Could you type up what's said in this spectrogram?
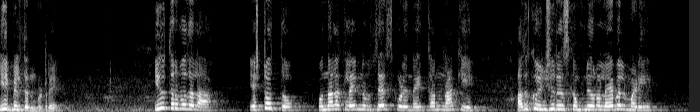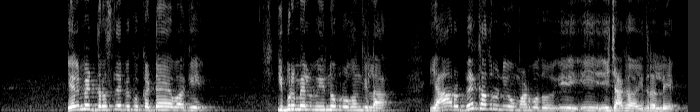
ಈ ಬಿಲ್ ತಂದುಬಿಟ್ರಿ. ಇದು ತರ್ಬೋದಲ್ಲ? ಎಷ್ಟೊತ್ತು? ಒಂದು ನಾಲ್ಕು ಲೈನ್ ಸೇರಿಸ್ಕೊಳ್ಳಿ ಐದು ಕಾನೂನು ಹಾಕಿ. ಅದಕ್ಕೂ ಇನ್ಶೂರೆನ್ಸ್ ಕಂಪ್ನಿಯವ್ರನ್ನ ಲೇಬಲ್ ಮಾಡಿ. ಹೆಲ್ಮೆಟ್ ಧರಿಸಲೇಬೇಕು ಕಡ್ಡಾಯವಾಗಿ. ಇಬ್ಬರ ಮೇಲೂ ಇನ್ನೊಬ್ರು ಹೋಗಂಗಿಲ್ಲ. ಯಾರು ಬೇಕಾದರೂ ನೀವು ಮಾಡ್ಬೋದು ಈ ಈ ಈ ಜಾಗ ಇದರಲ್ಲಿ.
